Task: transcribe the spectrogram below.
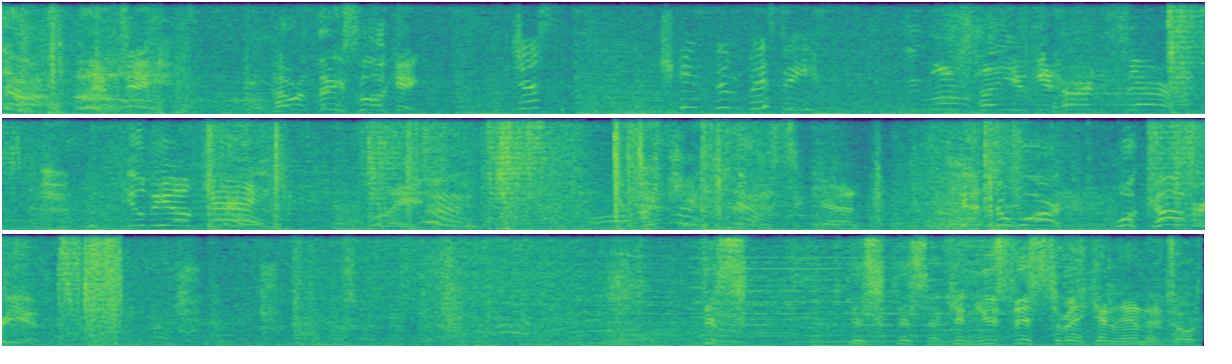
MJ, how are things looking? Just keep them busy. We won't let you get hurt, sir. You'll be okay. Please. I can't do this again. Get to work. We'll cover you. This, this, this. I can use this to make an antidote.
